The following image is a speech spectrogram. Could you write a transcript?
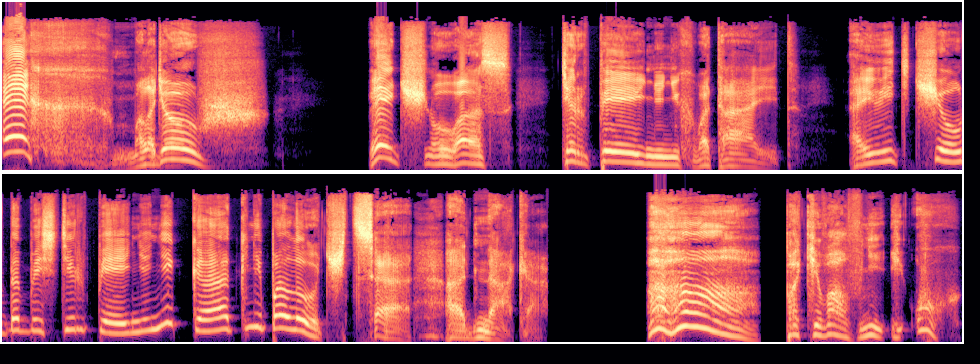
Эх, молодежь! Вечно у вас терпения не хватает. А ведь чудо без терпения никак не получится, однако. «Ага!» — покивал в ней и ух,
